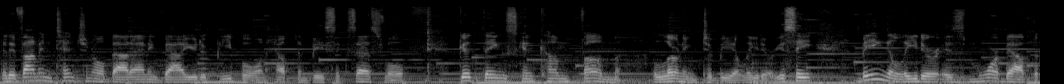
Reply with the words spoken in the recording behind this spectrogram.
that if I'm intentional about adding value to people and help them be successful, good things can come from learning to be a leader. You see, being a leader is more about the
